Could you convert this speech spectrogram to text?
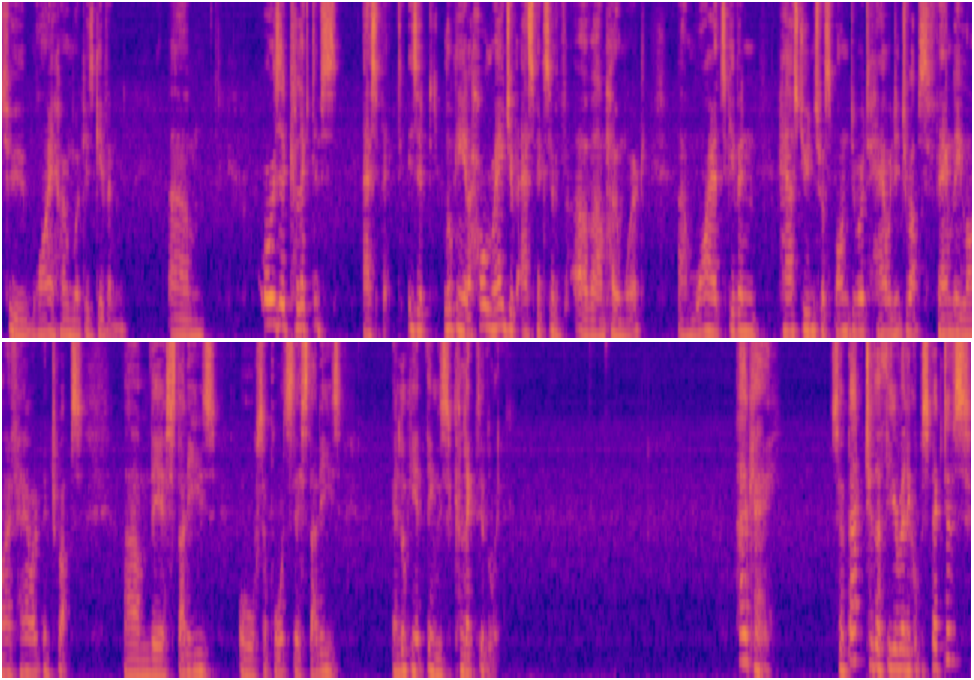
to why homework is given? Um, or is it a collective aspect? Is it looking at a whole range of aspects of, of um, homework, um, why it's given, how students respond to it, how it interrupts family life, how it interrupts um, their studies or supports their studies, and looking at things collectively. Okay, so back to the theoretical perspectives.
